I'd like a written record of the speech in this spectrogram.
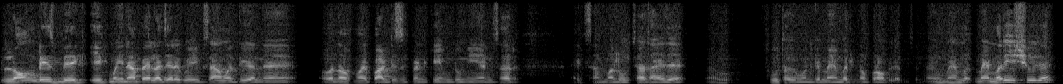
લોંગ ડેઝ બેક એક મહિના પહેલાં જ્યારે કોઈ એક્ઝામ હતી અને one of my participant came to me and sir એક્ઝામમાં લોચા થાય છે. શું થયું? મને કે મેમરીનો પ્રોબ્લેમ છે. મેમરી ઇસ્યુ છે?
